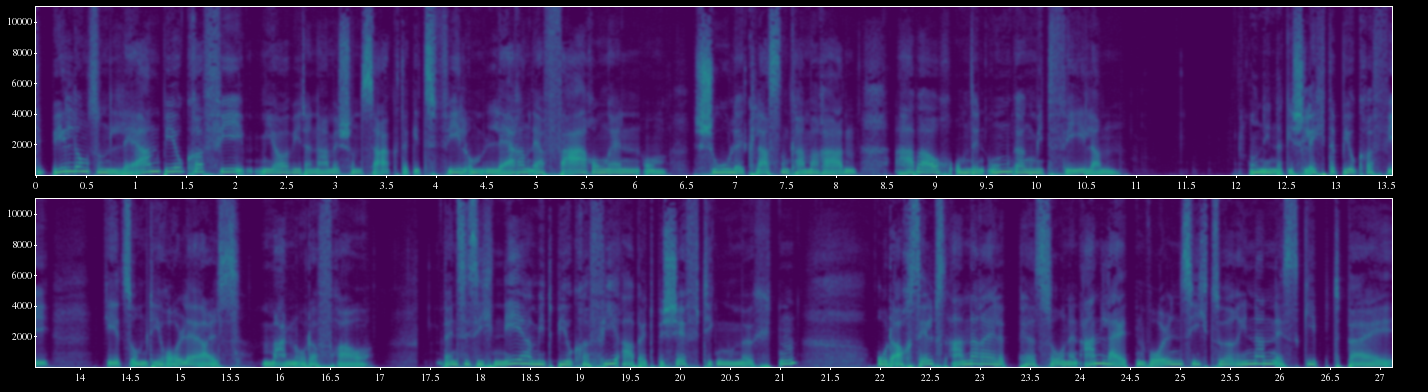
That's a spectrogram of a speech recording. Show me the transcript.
Die Bildungs- und Lernbiografie, ja, wie der Name schon sagt, da geht es viel um Lernerfahrungen, um Schule, Klassenkameraden, aber auch um den Umgang mit Fehlern. Und in der Geschlechterbiografie geht es um die Rolle als Mann oder Frau. Wenn Sie sich näher mit Biografiearbeit beschäftigen möchten oder auch selbst andere Personen anleiten wollen, sich zu erinnern, es gibt bei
